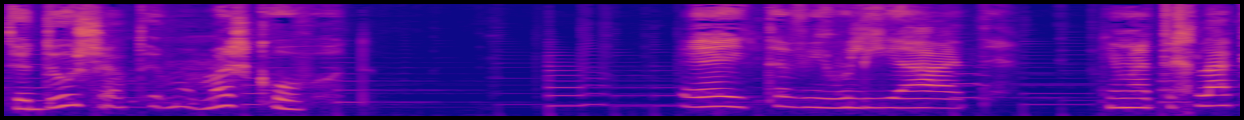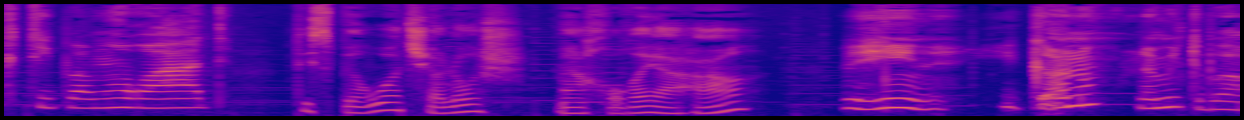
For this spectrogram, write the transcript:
תדעו שאתם ממש קרובות. היי, תביאו לי יד. כמעט החלקתי במורד. תספרו עד שלוש מאחורי ההר, והנה, הגענו למדבר.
